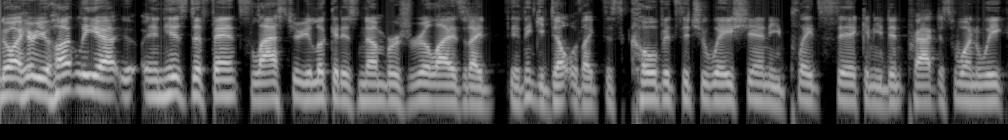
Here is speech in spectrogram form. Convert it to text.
No, I hear you. Huntley, uh, in his defense, last year, you look at his numbers, realize that I, I think he dealt with like this COVID situation. He played sick and he didn't practice one week.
